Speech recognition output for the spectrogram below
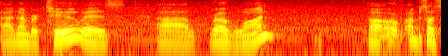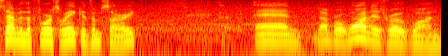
Uh, number two is uh, Rogue One. Oh, episode seven, The Force Awakens. I'm sorry. And number one is Rogue One,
